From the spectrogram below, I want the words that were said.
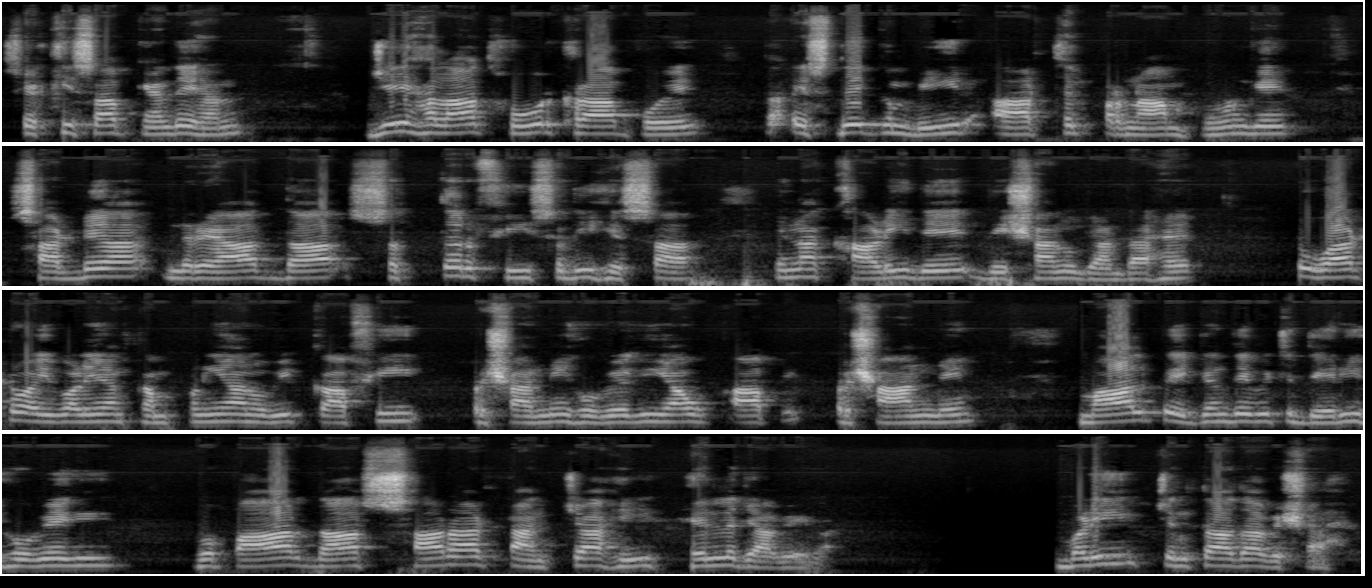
ਸੇਖੀ ਸਾਹਿਬ ਕਹਿੰਦੇ ਹਨ, ਜੇ ਹਾਲਾਤ ਹੋਰ ਖਰਾਬ ਹੋਏ ਤਾਂ ਇਸ ਦੇ ਗੰਭੀਰ ਆਰਥਿਕ ਪ੍ਰਣਾਮ ਹੋਣਗੇ। ਸਾਡਾ ਨਿਰਯਾਤ ਦਾ 70% ਦੀ ਹਿੱਸਾ ਇਹਨਾਂ ਖਾੜੀ ਦੇ ਦੇਸ਼ਾਂ ਨੂੰ ਜਾਂਦਾ ਹੈ। ਢੋਆ ਢੁਆਈ ਵਾਲੀਆਂ ਕੰਪਨੀਆਂ ਨੂੰ ਵੀ ਕਾਫੀ ਪਰੇਸ਼ਾਨੀ ਹੋਵੇਗੀ ਜਾਂ ਉਹ ਆਪ ਹੀ ਪਰੇਸ਼ਾਨ ਨੇ। ਮਾਲ ਭੇਜਣ ਦੇ ਵਿੱਚ ਦੇਰੀ ਹੋਵੇਗੀ। ਵਪਾਰ ਦਾ ਸਾਰਾ ਢਾਂਚਾ ਹੀ ਹਿੱਲ ਜਾਵੇਗਾ। ਬੜੀ ਚਿੰਤਾ ਦਾ ਵਿਸ਼ਾ ਹੈ।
